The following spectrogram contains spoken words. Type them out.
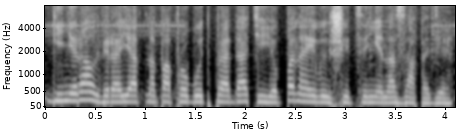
Генерал, вероятно, попробует продать ее по наивысшей цене на Западе.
